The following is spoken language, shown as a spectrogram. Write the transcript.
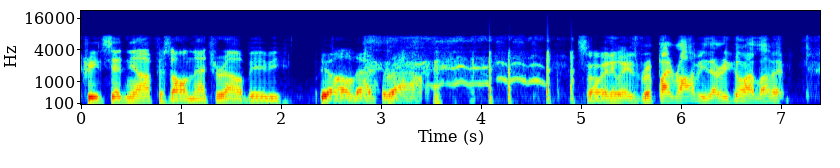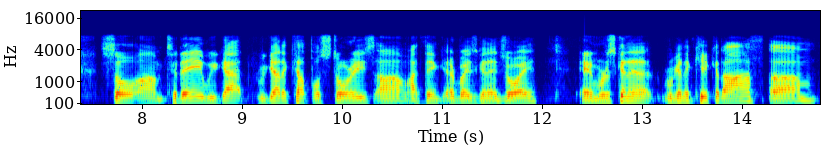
Creed said in the office, all natural, baby. Yeah, all that's around. So, anyways, ripped by Robbie. There you go. I love it. So um, today we got we got a couple stories. Um, I think everybody's gonna enjoy, and we're just gonna we're gonna kick it off um,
